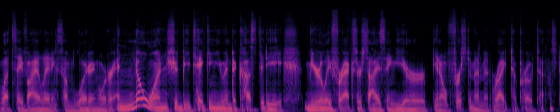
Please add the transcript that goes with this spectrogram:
let's say, violating some loitering order. And no one should be taking you into custody merely for exercising your, you know, First Amendment right to protest.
